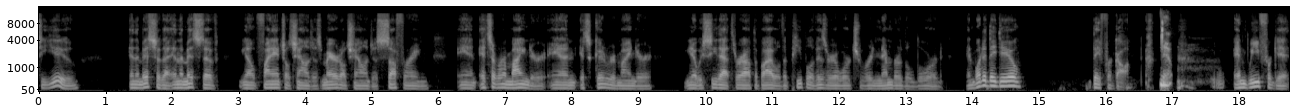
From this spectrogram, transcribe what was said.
to you in the midst of that, in the midst of, you know, financial challenges, marital challenges, suffering, and it's a reminder and it's a good reminder you know, we see that throughout the Bible. The people of Israel were to remember the Lord. And what did they do? They forgot. Yep. and we forget.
